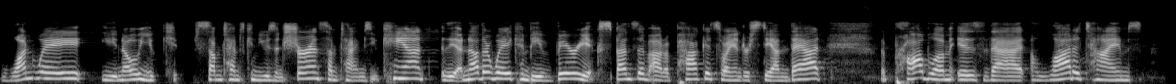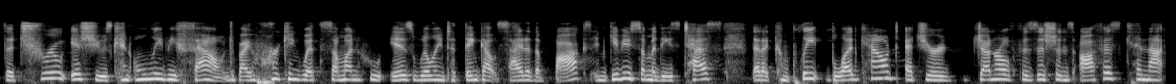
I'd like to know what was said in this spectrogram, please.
one way you know you c- sometimes can use insurance sometimes you can't the another way can be very expensive out of pocket so i understand that the problem is that a lot of times the true issues can only be found by working with someone who is willing to think outside of the box and give you some of these tests that a complete blood count at your general physician's office cannot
